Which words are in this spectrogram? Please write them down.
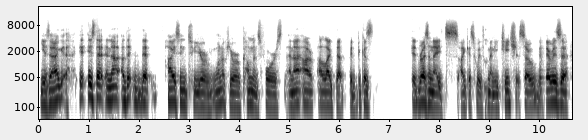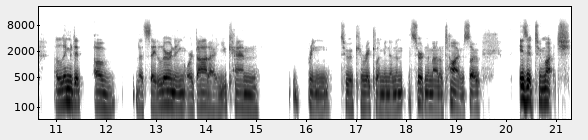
Yes, and I, is that and I, that, that ties into your one of your comments, Forrest, and I, I, I like that bit because it resonates, I guess, with many teachers. So there is a, a limited of let's say learning or data you can bring to a curriculum in a certain amount of time. So is it too much?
